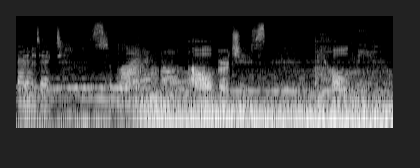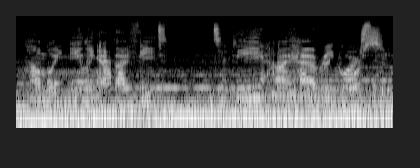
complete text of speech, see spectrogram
Benedict, sublime among all virtues, behold me, humbly kneeling at thy feet. To thee I have recourse in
